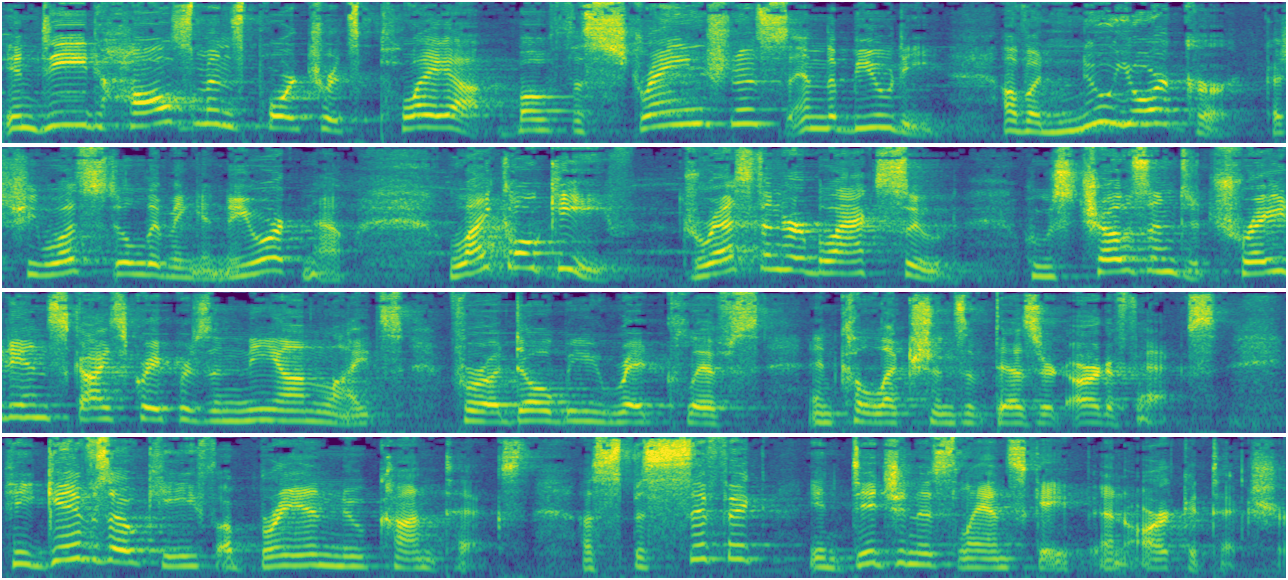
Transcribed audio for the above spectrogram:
Indeed, Halsman's portraits play up both the strangeness and the beauty of a New Yorker, because she was still living in New York now, like O'Keeffe dressed in her black suit, who's chosen to trade in skyscrapers and neon lights for adobe red cliffs and collections of desert artifacts. He gives O'Keeffe a brand new context, a specific indigenous landscape and architecture.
